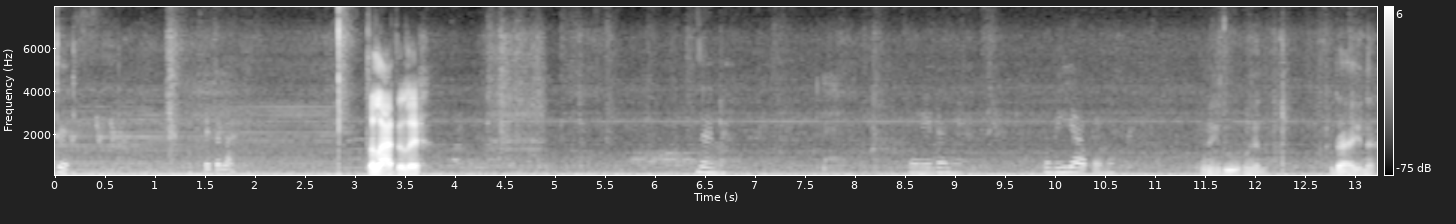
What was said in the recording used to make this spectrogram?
เจ็บไปตลาด ตลาดอะไรได้ไหมตรงนี้ได้ไหมตรงนี้ยาวไปไหมไม่รู้เหมือนกันก็ได้อยู่นะ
